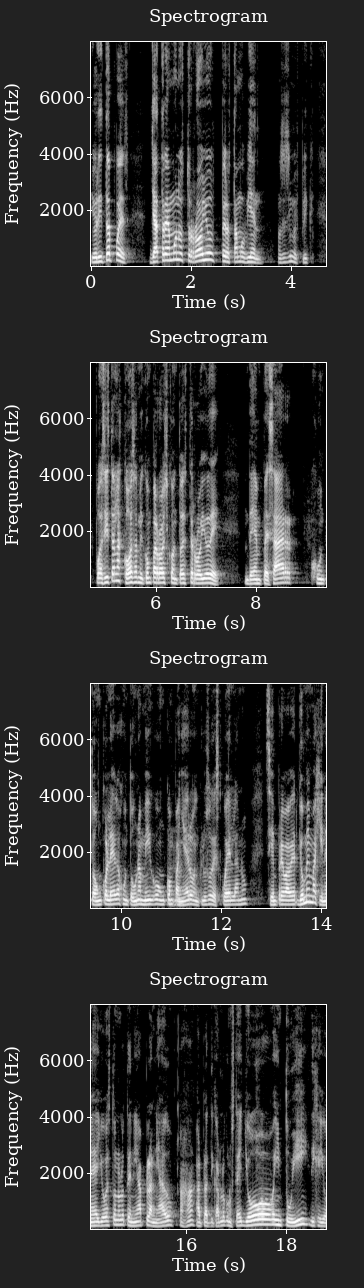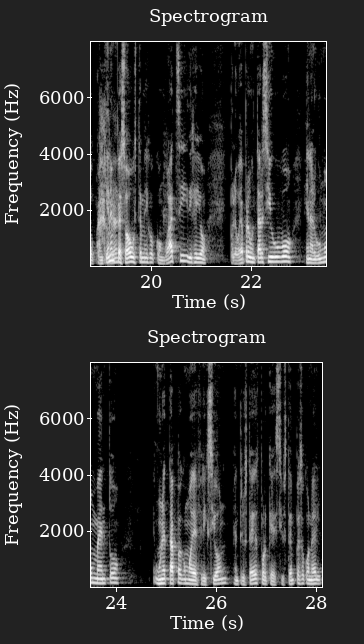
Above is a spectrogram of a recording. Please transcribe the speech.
Y ahorita pues ya traemos nuestros rollos, pero estamos bien. No sé si me explique. Pues así están las cosas, mi compa Roche, con todo este rollo de, de empezar junto a un colega, junto a un amigo, un compañero, incluso de escuela, ¿no? Siempre va a haber. Yo me imaginé, yo esto no lo tenía planeado Ajá. al platicarlo con usted. Yo intuí, dije yo, ¿con quién empezó? Usted me dijo, con Watsi. Dije yo, pues le voy a preguntar si hubo en algún momento una etapa como de fricción entre ustedes, porque si usted empezó con él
